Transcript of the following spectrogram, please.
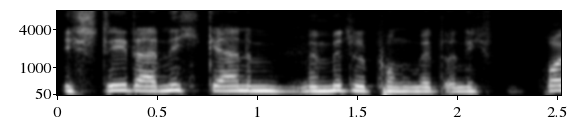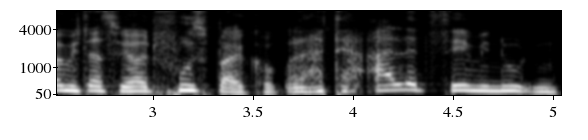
Ich stehe da nicht gerne im, Mittelpunkt mit und ich freue mich, dass wir heute Fußball gucken. Und dann hat er alle zehn Minuten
